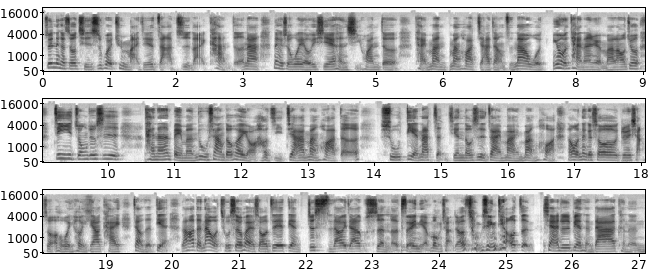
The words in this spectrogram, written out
所以那个时候其实是会去买这些杂志来看的。那那个时候我也有一些很喜欢的台漫漫画家这样子，那我因为我。台南人嘛，然后就记忆中就是台南的北门路上都会有好几家漫画的书店，那整间都是在卖漫画。然后我那个时候就会想说，哦，我以后一定要开这样的店。然后等到我出社会的时候，这些店就死到一家都不剩了。所以你的梦想就要重新调整。现在就是变成大家可能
